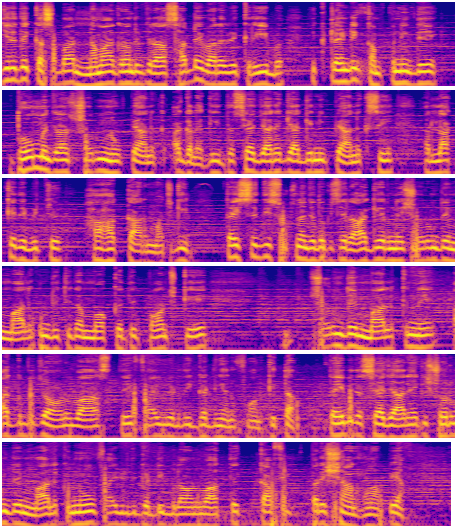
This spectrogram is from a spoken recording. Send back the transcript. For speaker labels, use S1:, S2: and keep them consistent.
S1: ਜ਼ਿਲ੍ਹੇ ਦੇ ਕਸਬਾ ਨਵਾਂ ਗਰਾਉਂ ਦੇ ਵਿੱਚ ਰਾਤ 12:30 ਦੇ ਕਰੀਬ ਇੱਕ ਟ੍ਰੈਂਡਿੰਗ ਕੰਪਨੀ ਦੇ ਦੋ ਮੰਜ਼ਲਾਂ ਸ਼ੋਰੂਮ ਨੂੰ ਭਿਆਨਕ ਅੱਗ ਲੱਗੀ। ਦੱਸਿਆ ਜਾ ਰਿਹਾ ਕਿ ਅੱਗ ਇੰਨੀ ਭਿਆਨਕ ਸੀ, ਇਲਾਕੇ ਦੇ ਵਿੱਚ ਹਾਹਾਕਾਰ ਮਚ ਗਈ। ਤਾਂ ਇਸ ਦੀ ਸੂਚਨਾ ਜਦੋਂ ਕਿਸੇ ਰਾਹਗੀਰ ਨੇ ਸ਼ੋਰੂਮ ਦੇ ਮਾਲਕ ਨੂੰ ਦਿੱਤੀ ਤਾਂ ਮੌਕੇ ਤੇ ਪਹੁੰਚ ਕੇ ਸ਼ੋਰੂਮ ਦੇ ਮਾਲਕ ਨੇ ਅੱਗ ਬੁਝਾਉਣ ਵਾਸਤੇ 5 ਦੀ ਗੱਡੀਆਂ ਨੂੰ ਫੋਨ ਕੀਤਾ। ਤਾਂ ਇਹ ਵੀ ਦੱਸਿਆ ਜਾ ਰਿਹਾ ਕਿ ਸ਼ੋਰੂਮ ਦੇ ਮਾਲਕ ਨੂੰ 5 ਦੀ ਗੱਡੀ ਬੁਲਾਉਣ ਵਾਸਤੇ ਕਾਫੀ ਪਰੇਸ਼ਾਨ ਹੋਣਾ ਪਿਆ।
